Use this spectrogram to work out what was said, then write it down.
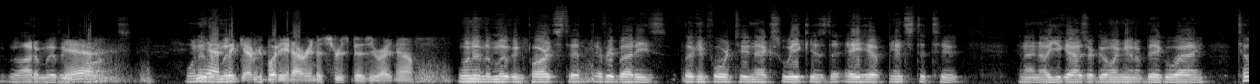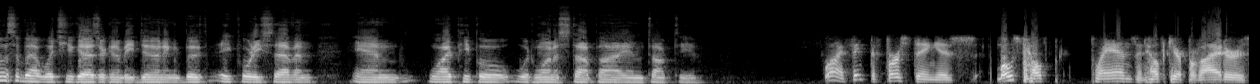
A lot of moving yeah. parts. One yeah, I mo- think everybody in our industry is busy right now. One of the moving parts that everybody's looking forward to next week is the AHIP Institute. And I know you guys are going in a big way. Tell us about what you guys are going to be doing in booth 847 and why people would want to stop by and talk to you. Well, I think the first thing is most health plans and healthcare providers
